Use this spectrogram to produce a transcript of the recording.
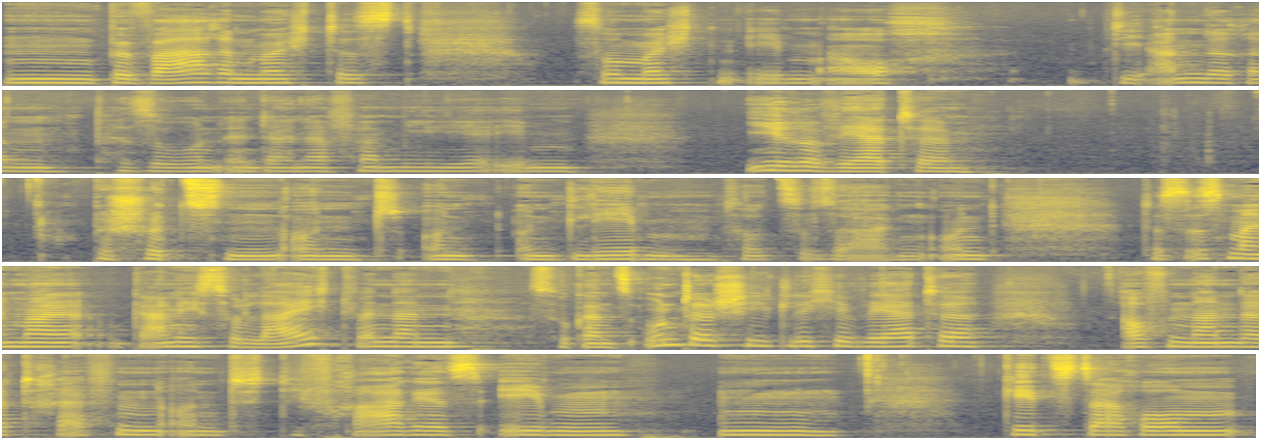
mh, mm, bewahren möchtest, so möchten eben auch die anderen Personen in deiner Familie eben ihre Werte beschützen und, und, und leben sozusagen. Und das ist manchmal gar nicht so leicht, wenn dann so ganz unterschiedliche Werte aufeinandertreffen. Und die Frage ist eben, hm, geht es darum,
